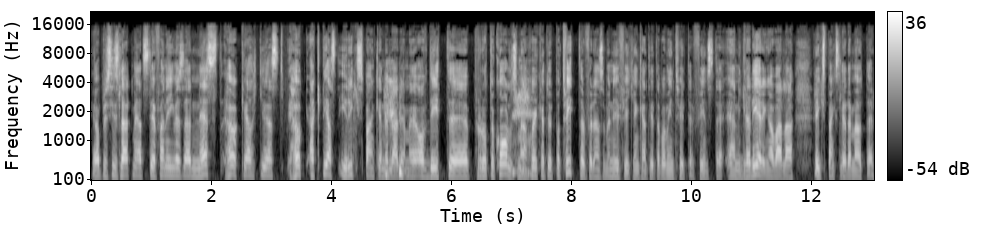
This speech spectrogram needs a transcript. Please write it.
Jag har precis lärt mig att Stefan Ingves är näst högaktigast, högaktigast i Riksbanken. Det lärde jag mig av ditt eh, protokoll som jag har skickat ut på Twitter. För den som är nyfiken kan titta på min Twitter. finns det en gradering av alla riksbanksledamöter.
